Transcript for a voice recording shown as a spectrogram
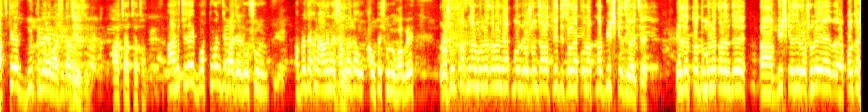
আজকে দুই তিন টাকা বাড়ছে তার জি, মানে? জি। আচ্ছা আচ্ছা আচ্ছা। আর হচ্ছে যে বর্তমান যে বাজার রসুন আপনারা তো এখন আনেন না সামনে তো উঠে শুরু হবে। রসুন তো আপনার মনে করেন এক মন রসুন যারা তুই দিছিল এখন আপনার বিশ কেজি হয়েছে। এদের তো মনে করেন যে বিশ কেজি রসুন পঞ্চাশ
